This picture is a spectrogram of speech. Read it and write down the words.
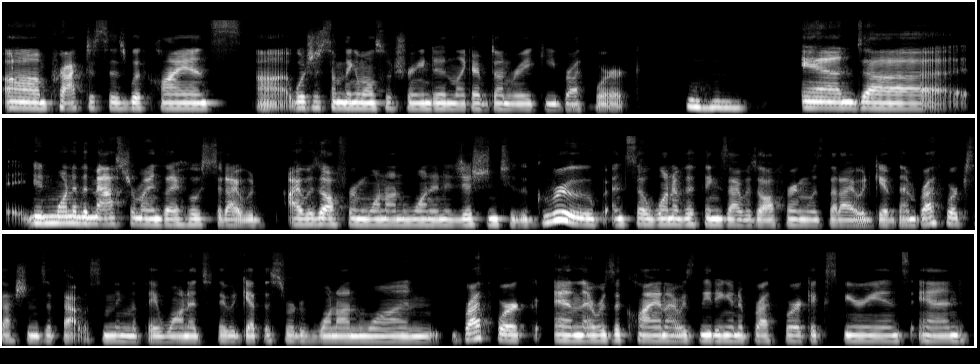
um, practices with clients, uh, which is something I'm also trained in. Like I've done Reiki breath work. Mhm. And uh, in one of the masterminds I hosted, I would I was offering one on one in addition to the group. And so one of the things I was offering was that I would give them breathwork sessions if that was something that they wanted. So they would get this sort of one on one breathwork. And there was a client I was leading in a breathwork experience, and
